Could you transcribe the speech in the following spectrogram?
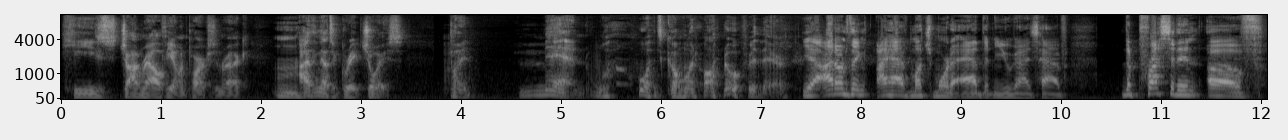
he's Jean-Ralphio in Parks and Rec. Mm. I think that's a great choice. But man, what's going on over there? Yeah, I don't think I have much more to add than you guys have. The precedent of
